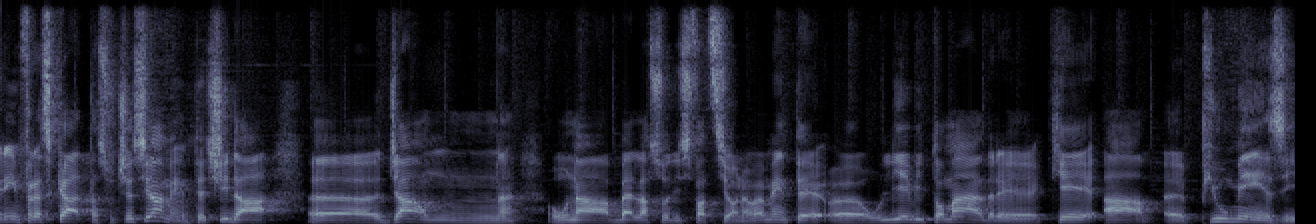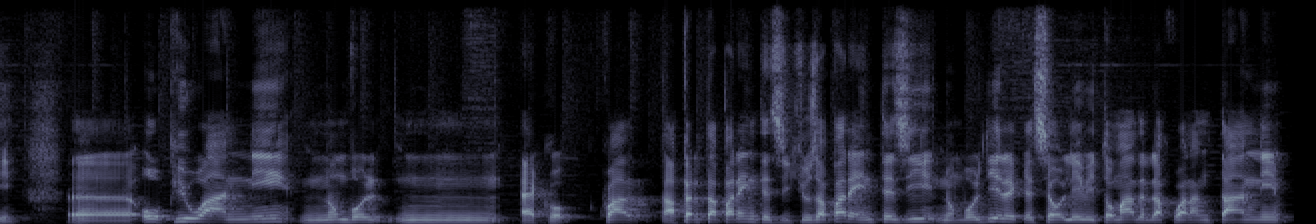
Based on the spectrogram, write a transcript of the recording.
rinfrescata successivamente ci dà eh, già un, una bella soddisfazione. Ovviamente eh, un lievito madre che ha eh, più mesi eh, o più anni non vuol... Mm, ecco, qua aperta parentesi, chiusa parentesi, non vuol dire che se ho lievito madre da 40 anni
